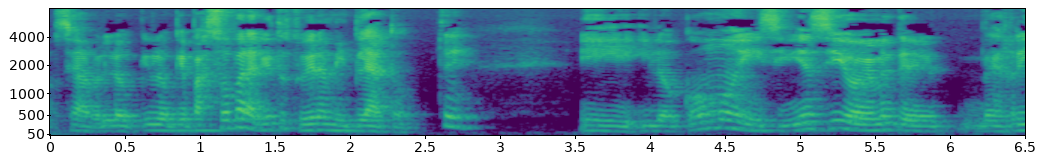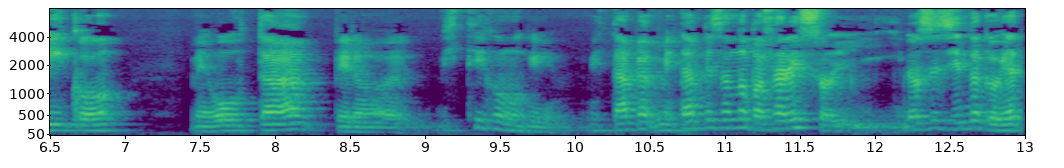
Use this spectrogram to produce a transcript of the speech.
o sea, lo, lo que pasó para que esto estuviera en mi plato. Sí. Y, y lo como y si bien sí, obviamente es rico, me gusta, pero viste como que me está, me está empezando a pasar eso y, y no sé, siento que voy a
